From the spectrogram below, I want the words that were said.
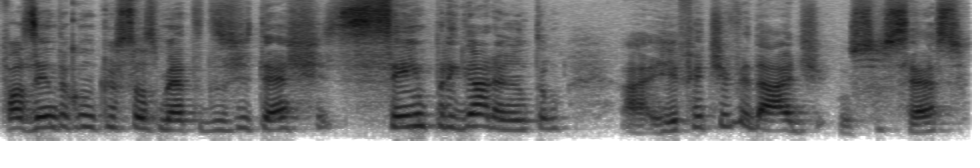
fazendo com que os seus métodos de teste sempre garantam a efetividade, o sucesso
